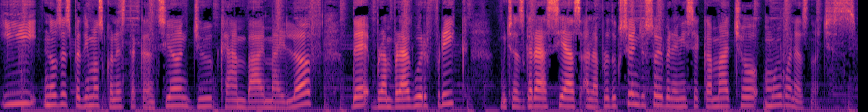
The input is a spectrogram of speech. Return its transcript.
y nos despedimos con esta canción You Can Buy My Love de Bram Brauer Freak. Muchas gracias a la producción. Yo soy Berenice Camacho. Muy buenas noches.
